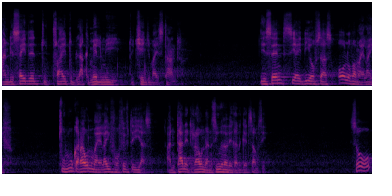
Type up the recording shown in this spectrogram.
and decided to try to blackmail me to change my stand. They sent CID officers all over my life to look around my life for 50 years and turn it around and see whether they can get something. So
